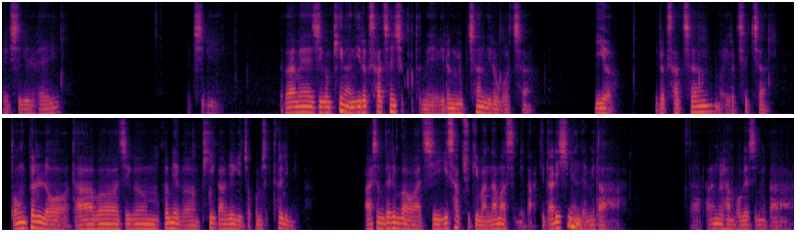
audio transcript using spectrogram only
111A, 112. 그 다음에 지금 P는 1억 4천씩 붙었네요. 1억 6천, 1억 5천, 2억, 1억 4천, 뭐 1억 7천. 동별로 다 뭐 지금 금액은 P 가격이 조금씩 틀립니다. 말씀드린 바와 같이 이삭 주기만 남았습니다. 기다리시면 됩니다. 자, 다른 걸 한번 보겠습니다.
